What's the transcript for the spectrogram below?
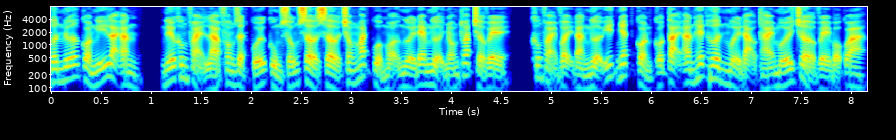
Hơn nữa còn nghĩ lại ăn, nếu không phải là phong giật cuối cùng sống sờ sờ trong mắt của mọi người đem ngựa nhóm thoát trở về, không phải vậy đàn ngựa ít nhất còn có tại ăn hết hơn mười đạo thái mới trở về bỏ qua.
